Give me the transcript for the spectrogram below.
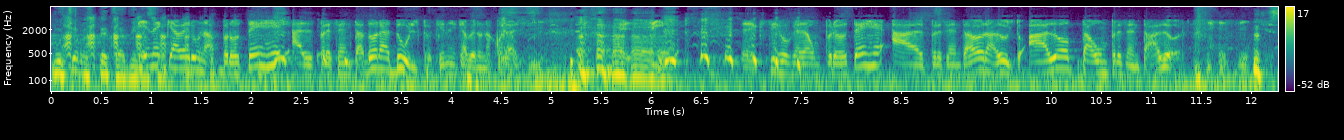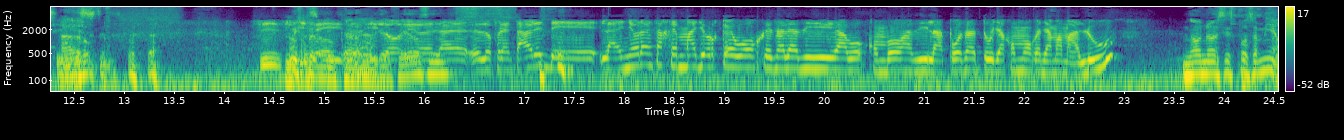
Mucho respeto, Tiene admiración. que haber una, protege al presentador adulto, tiene que haber una cosa así. Exijo, exijo que haya un protege al presentador adulto, adopta un presentador. Sí, sí, sí. Los presentadores de la señora esa que es mayor que vos, que sale así a vos- con vos así, la esposa tuya, ¿cómo que se llama? Malú. No, no es esposa mía,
